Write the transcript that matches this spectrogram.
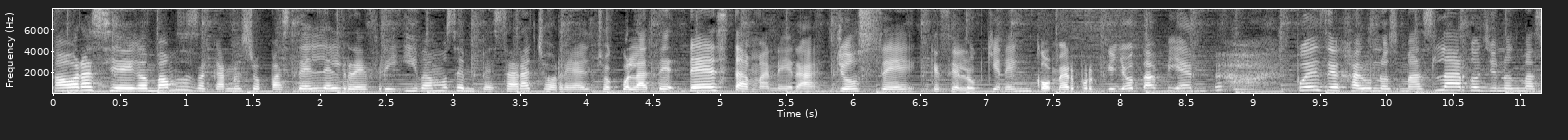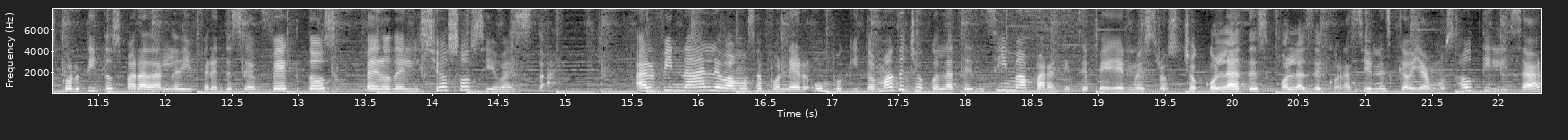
Ahora sí, vamos a sacar nuestro pastel del refri y vamos a empezar a chorrear el chocolate de esta manera. Yo sé que se lo quieren comer porque yo también. Puedes dejar unos más largos y unos más cortitos para darle diferentes efectos, pero delicioso sí va a estar. Al final le vamos a poner un poquito más de chocolate encima para que se peguen nuestros chocolates o las decoraciones que vayamos a utilizar.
